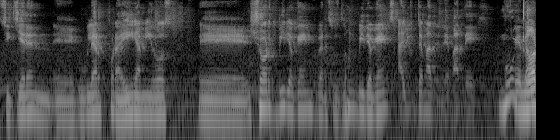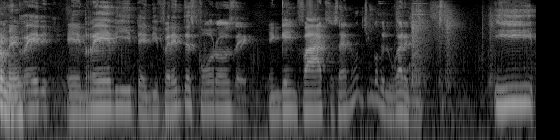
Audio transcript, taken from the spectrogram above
si quieren eh, googlear por ahí, amigos, eh, short video games versus long video games, hay un tema de debate muy Enorme. en Reddit, en Reddit, en diferentes foros, de, en GameFAQs, o sea, en un chingo de lugares. güey. Y,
